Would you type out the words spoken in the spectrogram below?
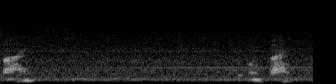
Five. 0.5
